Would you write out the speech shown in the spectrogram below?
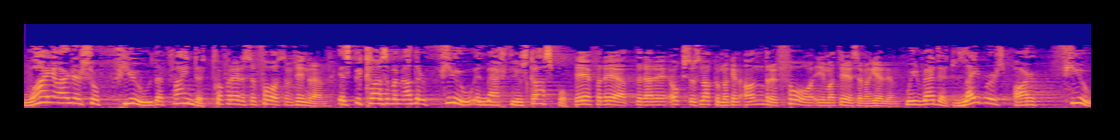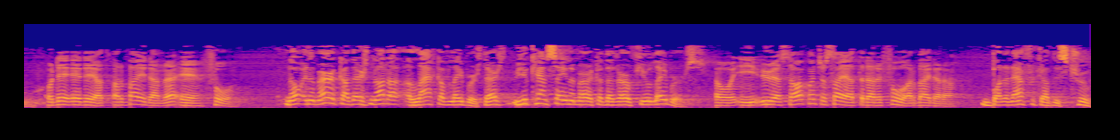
Why are there so few that find it? Hvorfor er det så få som finner den? It's because of another few in Matthew's Gospel. Det er fordi at det er også snakk om noen andre få i Matteus evangelium. We read it. Laborers are few. Og det er det at arbeiderne er få. No, in America, there's not a, a lack of laborers. There's, you can't say in America that there are few laborers. I USA kan ikke si at det er få arbeidere. But in Africa, it's true.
